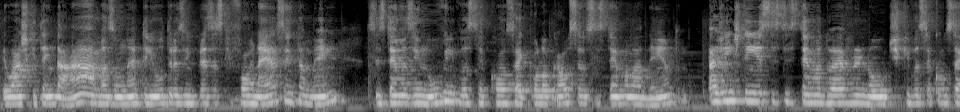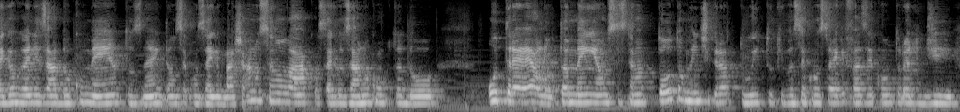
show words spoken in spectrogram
eu acho que tem da Amazon, né, tem outras empresas que fornecem também sistemas em nuvem, você consegue colocar o seu sistema lá dentro. A gente tem esse sistema do Evernote que você consegue organizar documentos, né? Então você consegue baixar no celular, consegue usar no computador, O Trello também é um sistema totalmente gratuito que você consegue fazer controle de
